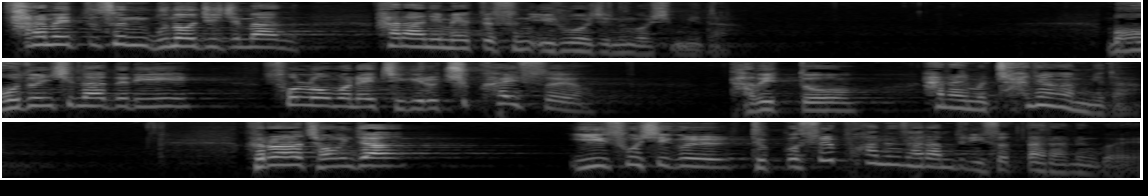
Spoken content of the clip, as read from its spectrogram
사람의 뜻은 무너지지만 하나님의 뜻은 이루어지는 것입니다. 모든 신하들이 솔로몬의 지기를 축하했어요. 다윗도 하나님을 찬양합니다. 그러나 정작 이 소식을 듣고 슬퍼하는 사람들이 있었다라는 거예요.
